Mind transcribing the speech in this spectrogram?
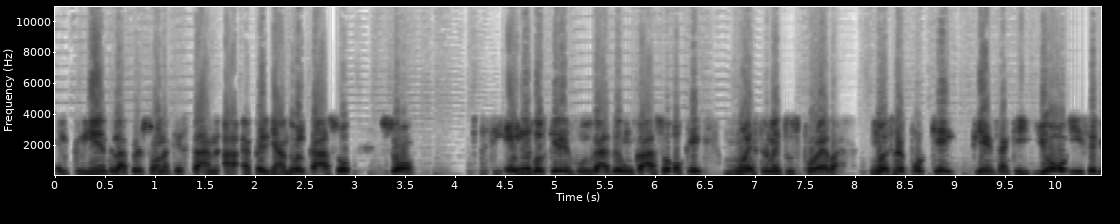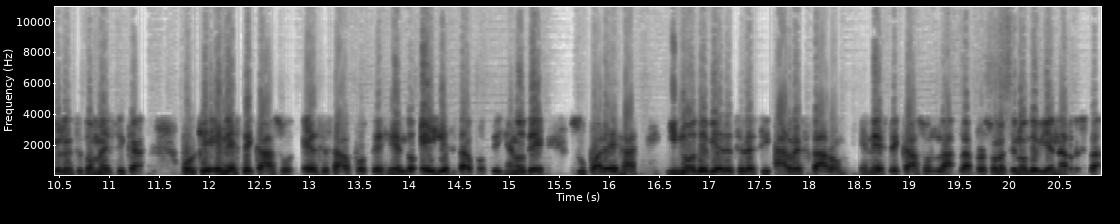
el cliente, la persona que están ah, peleando el caso. So, si ellos los quieren juzgar de un caso, ok, muéstrame tus pruebas. Muéstrame por qué piensan que yo hice violencia doméstica. Porque en este caso, él se estaba protegiendo, ella se estaba protegiendo de su pareja y no debía de ser así. Arrestaron, en este caso, la, la persona que no debían arrestar.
